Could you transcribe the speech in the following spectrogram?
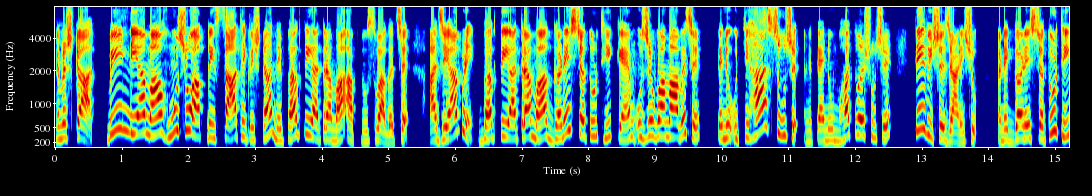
નમસ્કાર. બી ઇન્ડિયામાં હું છું આપની સાથે કૃષ્ણા અને ભક્તિ યાત્રામાં આપનું સ્વાગત છે. આજે આપણે ભક્તિ યાત્રામાં ગણેશ ચતુર્થી કેમ ઉજવવામાં આવે છે, તેનો ઇતિહાસ શું છે અને તેનું મહત્વ શું છે તે વિશે જાણીશું. અને ગણેશ ચતુર્થી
